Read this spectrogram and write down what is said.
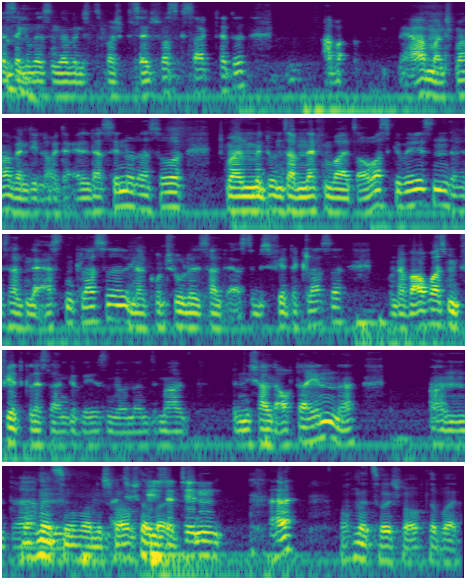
besser Mhm. gewesen wäre, wenn ich zum Beispiel selbst was gesagt hätte. Aber ja, manchmal, wenn die Leute älter sind oder so, ich meine, mit unserem Neffen war jetzt auch was gewesen. Der ist halt in der ersten Klasse, in der Grundschule ist halt erste bis vierte Klasse. Und da war auch was mit Viertklässlern gewesen. Und dann sind wir halt, bin ich halt auch dahin, ne? Und Mach ähm, nicht so, Mann, ich war auch gehe ich dabei. dorthin. Mach nicht so, ich war auch dabei.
